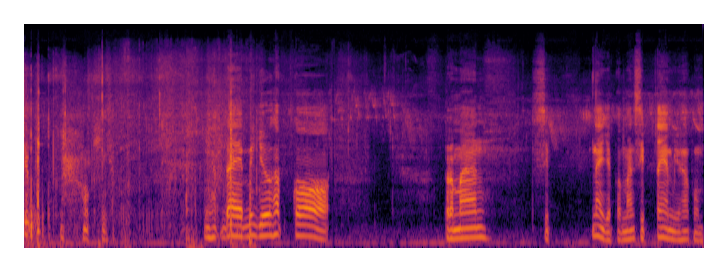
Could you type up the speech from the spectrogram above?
จึ๊บโอเคครับนี่ครับได้ไม่เยอะครับก็ ประมาณสิบน่าจะประมาณสิบแต้มอยู่ครับ ผม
